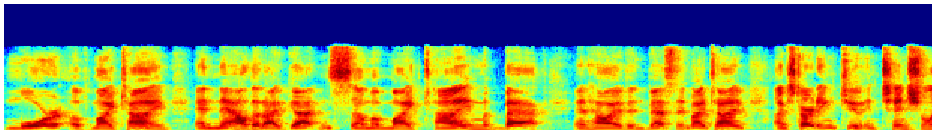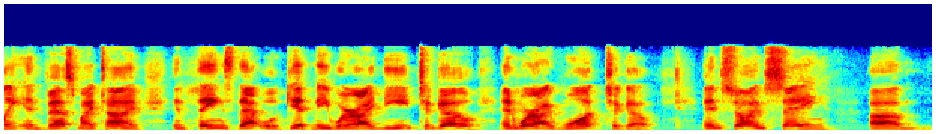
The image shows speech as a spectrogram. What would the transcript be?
more of my time. And now that I've gotten some of my time back and how I've invested my time, I'm starting to intentionally invest my time in things that will get me where I need to go and where I want to go. And so I'm saying um,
